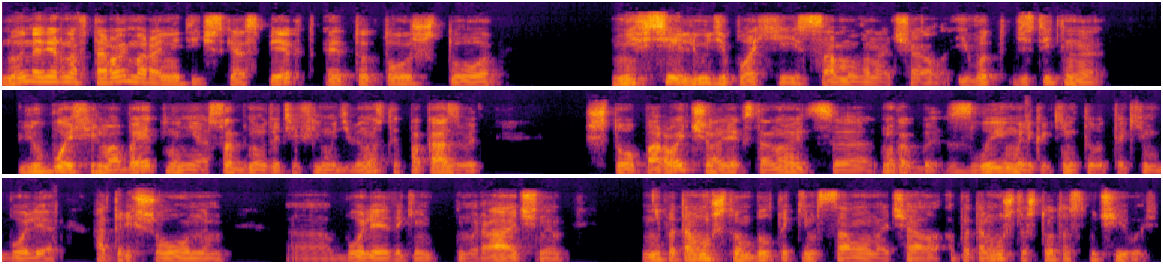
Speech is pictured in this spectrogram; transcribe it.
Ну и, наверное, второй морально-этический аспект – это то, что не все люди плохие с самого начала. И вот действительно любой фильм о Бэтмене, особенно вот эти фильмы 90-х, показывает, что порой человек становится, ну, как бы злым или каким-то вот таким более отрешенным, а, более таким мрачным. Не потому, что он был таким с самого начала, а потому, что что-то случилось.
